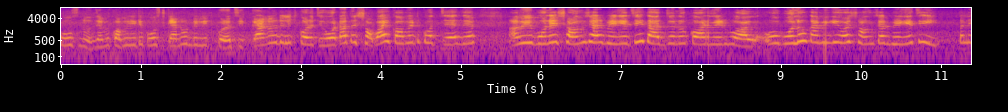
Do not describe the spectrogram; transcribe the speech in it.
প্রশ্ন যে আমি কমিউনিটি পোস্ট কেন ডিলিট করেছি কেন ডিলিট করেছি ওটাতে সবাই কমেন্ট করছে যে আমি বোনের সংসার ভেঙেছি তার জন্য কর্মের ফল। ও বলুক আমি কি ওর সংসার ভেঙেছি? তাহলে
